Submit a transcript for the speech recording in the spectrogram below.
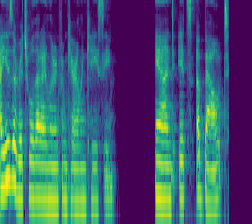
I use a ritual that I learned from Carolyn Casey, and it's about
